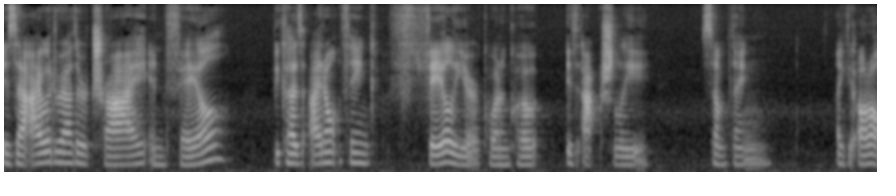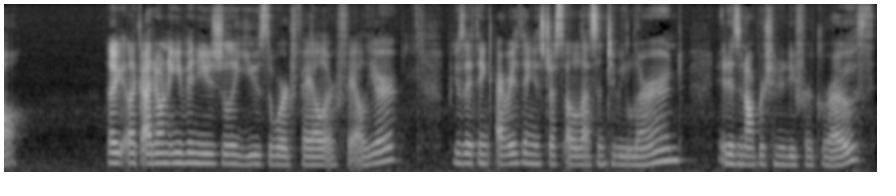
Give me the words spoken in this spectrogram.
is that I would rather try and fail because I don't think failure, quote unquote, is actually something like at all. Like, like I don't even usually use the word fail or failure because I think everything is just a lesson to be learned. It is an opportunity for growth.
